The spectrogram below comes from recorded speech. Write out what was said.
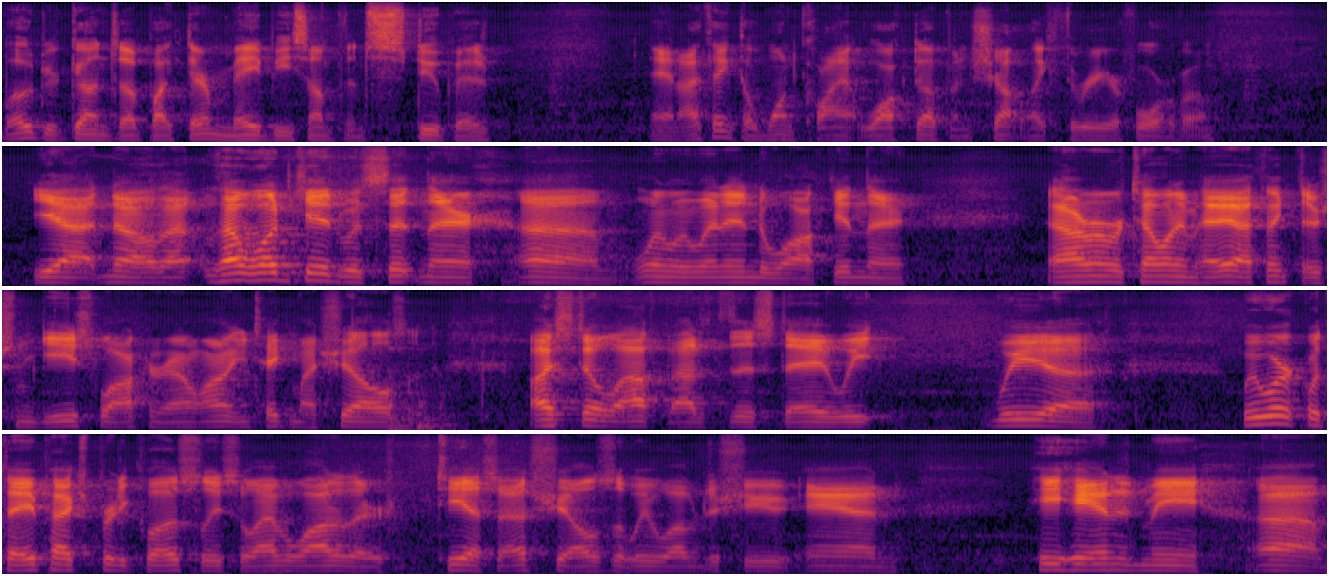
load your guns up. Like there may be something stupid. And I think the one client walked up and shot like three or four of them. Yeah, no, that that one kid was sitting there um, when we went in to walk in there, and I remember telling him, "Hey, I think there's some geese walking around. Why don't you take my shells?" And I still laugh about it to this day. We we uh, we work with Apex pretty closely, so I have a lot of their TSS shells that we love to shoot. And he handed me, um,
